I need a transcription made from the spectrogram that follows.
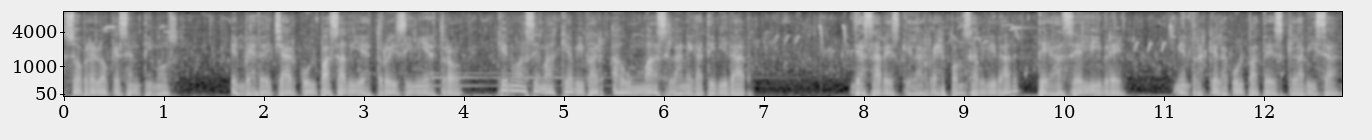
sobre lo que sentimos, en vez de echar culpas a diestro y siniestro que no hace más que avivar aún más la negatividad. Ya sabes que la responsabilidad te hace libre, mientras que la culpa te esclaviza.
